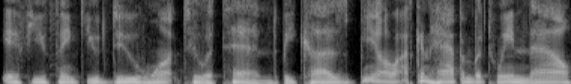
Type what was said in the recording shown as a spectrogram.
if you think you do want to attend, because you know a lot can happen between now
